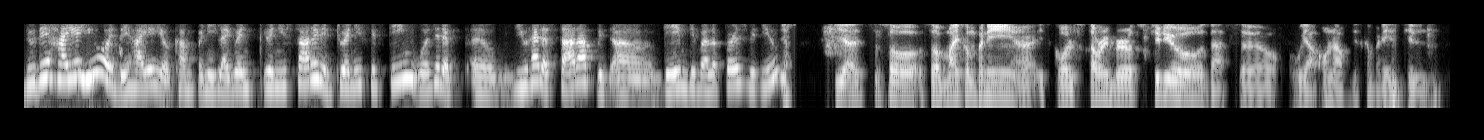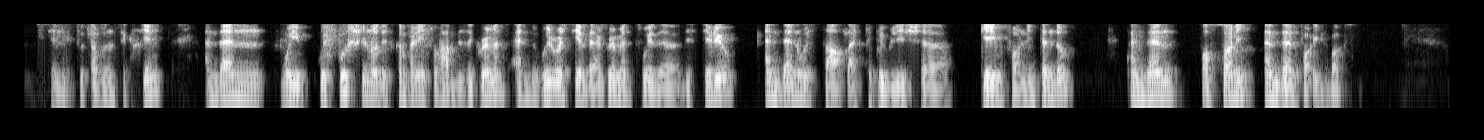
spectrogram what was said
Do they hire you or they hire your company? Like when when you started in 2015, was it a uh, you had a startup with uh, game developers with you? Yes. Yes, so so my company uh, is called Storybird Studio. That uh, we are owner of this company still since 2016 and then we we push you know this company to have this agreement and we receive the agreement with uh, the studio. And then we start like to publish a game for nintendo and then for sony and then for xbox.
